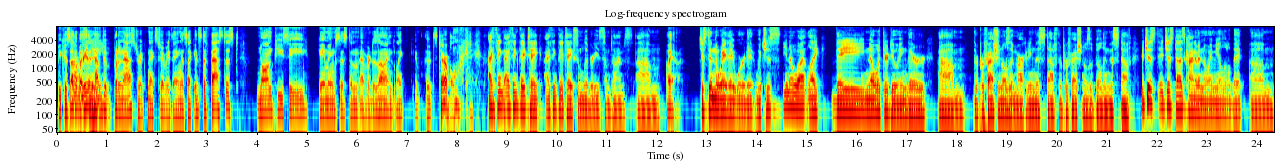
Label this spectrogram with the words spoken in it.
because Not otherwise really. they'd have to put an asterisk next to everything. It's like it's the fastest non-PC gaming system ever designed. Like it, it's terrible marketing. I think I think they take I think they take some liberties sometimes. Um, Oh yeah. Just in the way they word it, which is, you know what, like they know what they're doing. They're um they're professionals at marketing this stuff. They're professionals at building this stuff. It just it just does kind of annoy me a little bit. Um,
